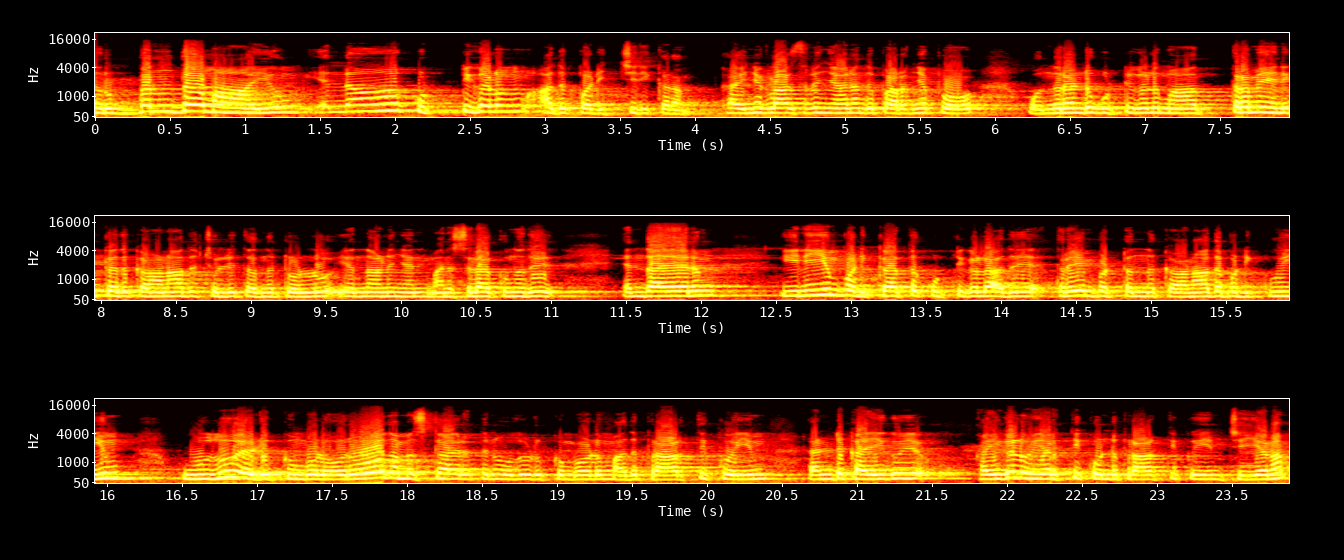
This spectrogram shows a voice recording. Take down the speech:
നിർബന്ധമായും എല്ലാ കുട്ടികളും അത് പഠിച്ചിരിക്കണം. കഴിഞ്ഞ ക്ലാസ്സിൽ ഞാനത് പറഞ്ഞപ്പോൾ ഒന്ന് രണ്ട് കുട്ടികൾ മാത്രമേ എനിക്കത് കാണാതെ ചൊല്ലി തന്നിട്ടുള്ളൂ എന്നാണ് ഞാൻ മനസ്സിലാക്കുന്നത്. എന്തായാലും ഇനിയും പഠിക്കാത്ത കുട്ടികൾ അത് എത്രയും പെട്ടെന്ന് കാണാതെ പഠിക്കുകയും ഉതു എടുക്കുമ്പോൾ ഓരോ നമസ്കാരത്തിനും ഉതു എടുക്കുമ്പോഴും അത് പ്രാർത്ഥിക്കുകയും രണ്ട് കൈകൾ കൈകൾ ഉയർത്തിക്കൊണ്ട് പ്രാർത്ഥിക്കുകയും ചെയ്യണം.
